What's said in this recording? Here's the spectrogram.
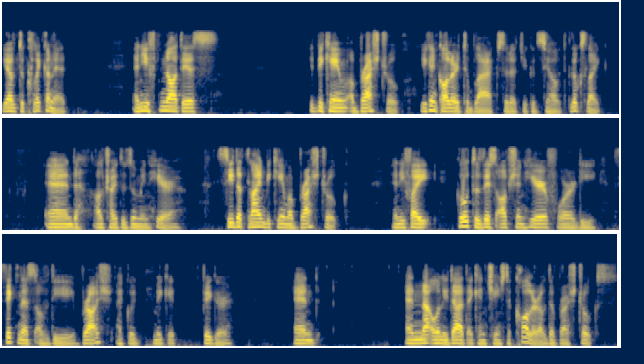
you have to click on it and you've it became a brush stroke. You can color it to black so that you could see how it looks like. And I'll try to zoom in here. See that line became a brush stroke. And if I go to this option here for the thickness of the brush I could make it and and not only that I can change the color of the brush strokes.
